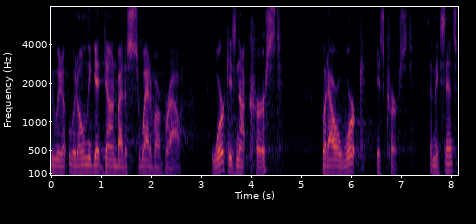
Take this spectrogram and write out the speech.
we would, would only get done by the sweat of our brow. Work is not cursed, but our work is cursed. Does that make sense?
